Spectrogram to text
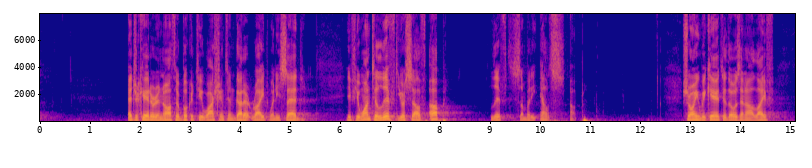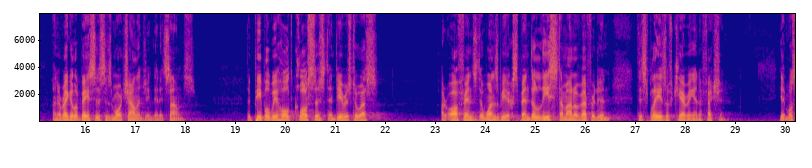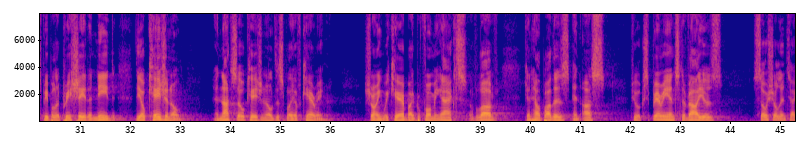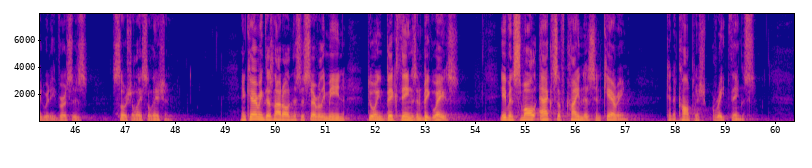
Educator and author Booker T. Washington got it right when he said, If you want to lift yourself up, lift somebody else up. Showing we care to those in our life on a regular basis is more challenging than it sounds. The people we hold closest and dearest to us are often the ones we expend the least amount of effort in displays of caring and affection. Yet most people appreciate and need the occasional and not so occasional display of caring. Showing we care by performing acts of love can help others and us to experience the values social integrity versus social isolation. And caring does not all necessarily mean doing big things in big ways. Even small acts of kindness and caring can accomplish great things.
